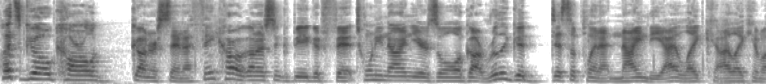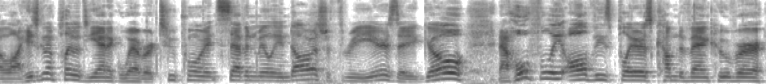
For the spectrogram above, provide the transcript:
Let's go, Carl Gunnarsson. I think Carl Gunnarsson could be a good fit. 29 years old, got really good discipline at 90. I like I like him a lot. He's going to play with Yannick Weber. 2.7 million dollars for 3 years. There you go. Now hopefully all these players come to Vancouver.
